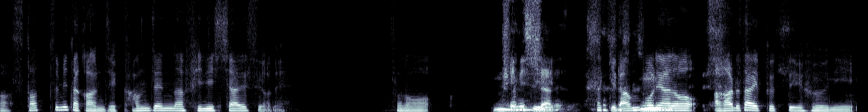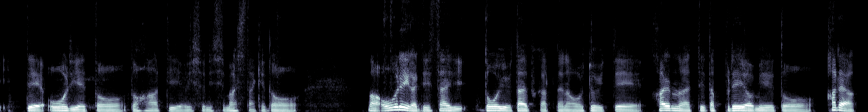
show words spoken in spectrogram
まあ、スタッツ見た感じ、完全なフィニッシャーですよね。その、うんフィニッシャーですね。さっき乱暴にあの、上がるタイプっていう風に言って、オーリエとドハーティを一緒にしましたけど、まあ、オーリエが実際どういうタイプかっていうのは置いといて、彼のやっていたプレーを見ると、彼は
